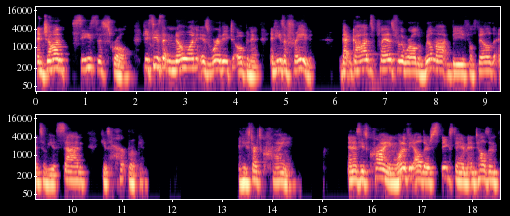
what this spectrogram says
And John sees this scroll. He sees that no one is worthy to open it, and he's afraid that God's plans for the world will not be fulfilled. And so he is sad, he is heartbroken. And he starts crying. And as he's crying, one of the elders speaks to him and tells him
